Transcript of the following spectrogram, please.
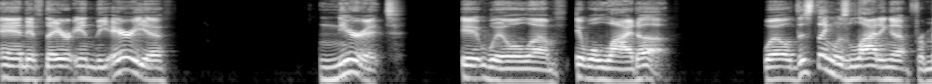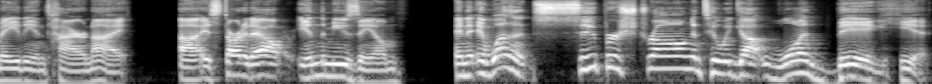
And if they are in the area near it, it will um, it will light up. Well, this thing was lighting up for me the entire night. Uh, it started out in the museum, and it wasn't super strong until we got one big hit.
